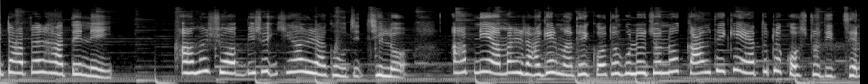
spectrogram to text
এটা আপনার হাতে নেই। আমার সব বিষয় খেয়াল রাখা উচিত ছিল। আপনি আমার রাগের মাথায় কথাগুলোর জন্য কাল থেকে এতটা কষ্ট দিচ্ছেন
